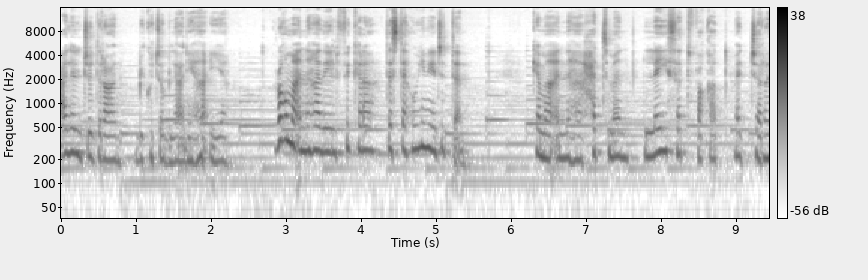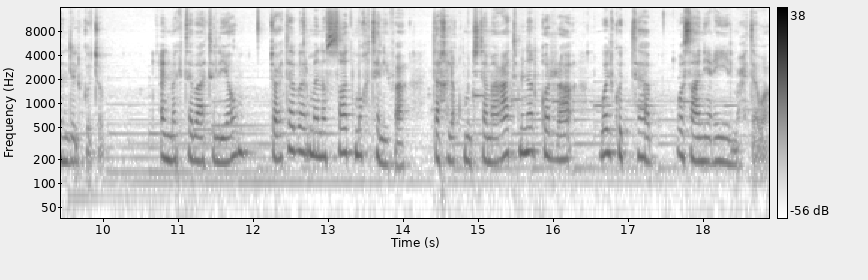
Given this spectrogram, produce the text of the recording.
على الجدران بكتب لا نهائية، رغم أن هذه الفكرة تستهويني جدا، كما أنها حتما ليست فقط متجرا للكتب. المكتبات اليوم تعتبر منصات مختلفة تخلق مجتمعات من القراء والكتاب وصانعي المحتوى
